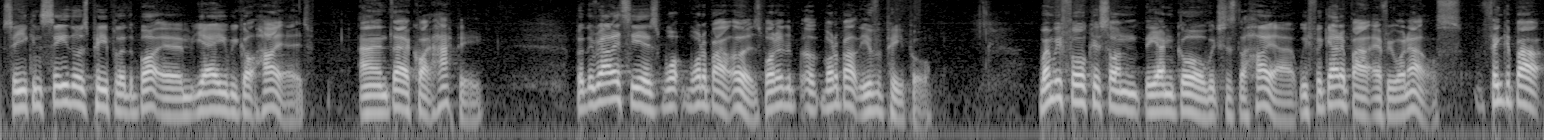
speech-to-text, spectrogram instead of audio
So you can see those people at the bottom, yay, we got hired, and they're quite happy. But the reality is, what, what about us? What, the, uh, what about the other people? When we focus on the end goal, which is the hire, we forget about everyone else. Think about,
